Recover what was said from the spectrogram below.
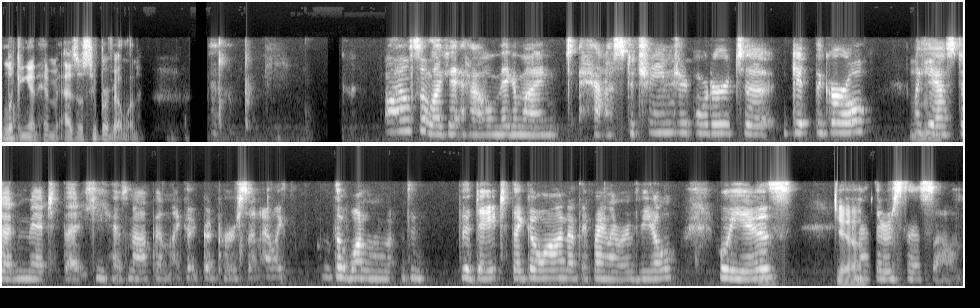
looking at him as a supervillain I also like it how Megamind has to change in order to get the girl. Like he Mhm. has to admit that he has not been like a good person. I like the one the, the date they go on that they finally reveal who he is. and yeah that there's this um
